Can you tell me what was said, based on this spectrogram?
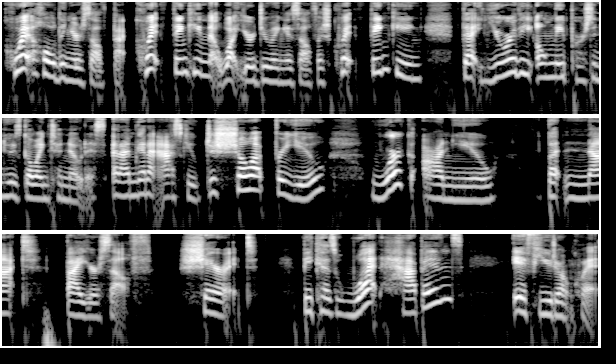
quit holding yourself back. Quit thinking that what you're doing is selfish. Quit thinking that you're the only person who's going to notice. And I'm going to ask you just show up for you, work on you, but not by yourself. Share it because what happens if you don't quit?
